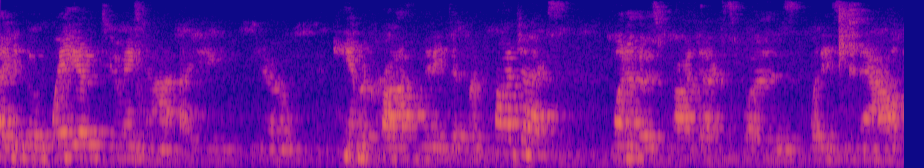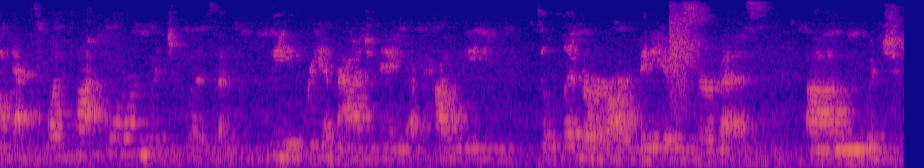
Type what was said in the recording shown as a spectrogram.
I, the way of doing that, I, you know, came across many different projects. One of those projects was what is now the X1 platform, which was a complete reimagining of how we deliver our video service, um, which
